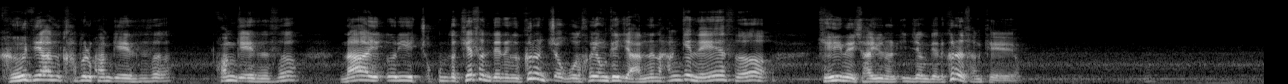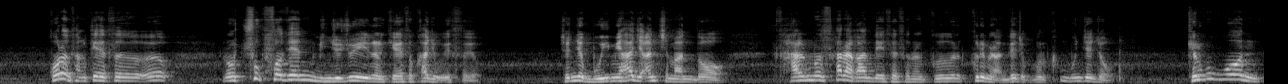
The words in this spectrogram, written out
거대한 갑을 관계에 있어서, 관계에 있어서, 나의 의리 조금 더 개선되는 거, 그런 쪽은 허용되지 않는 한계 내에서 개인의 자유는 인정되는 그런 상태예요. 그런 상태에서 로 축소된 민주주의는 계속 가지고 있어요. 전혀 무의미하지 않지만도 삶을 살아가는 데 있어서는 그, 그러면 안 되죠. 그건 큰 문제죠. 결국은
